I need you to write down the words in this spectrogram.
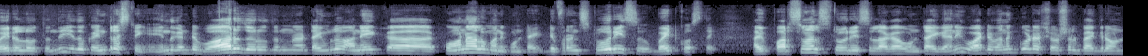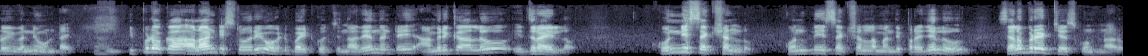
వైరల్ అవుతుంది. ఇది ఒక ఇంట్రెస్టింగ్ ఎందుకంటే వారు జరుగుతున్న టైంలో అనేక కోణాలు మనకు ఉంటాయి. డిఫరెంట్ స్టోరీస్ బయటకు వస్తాయి. అవి పర్సనల్ స్టోరీస్ లాగా ఉంటాయి కానీ వాటి వెనక కూడా సోషల్ బ్యాక్గ్రౌండ్ ఇవన్నీ ఉంటాయి. ఇప్పుడు ఒక అలాంటి స్టోరీ ఒకటి బయటకు వచ్చింది. అదేంటంటే అమెరికాలో ఇజ్రాయెల్లో కొన్ని సెక్షన్లు కొన్ని సెక్షన్ల మంది ప్రజలు సెలబ్రేట్ చేసుకుంటున్నారు.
